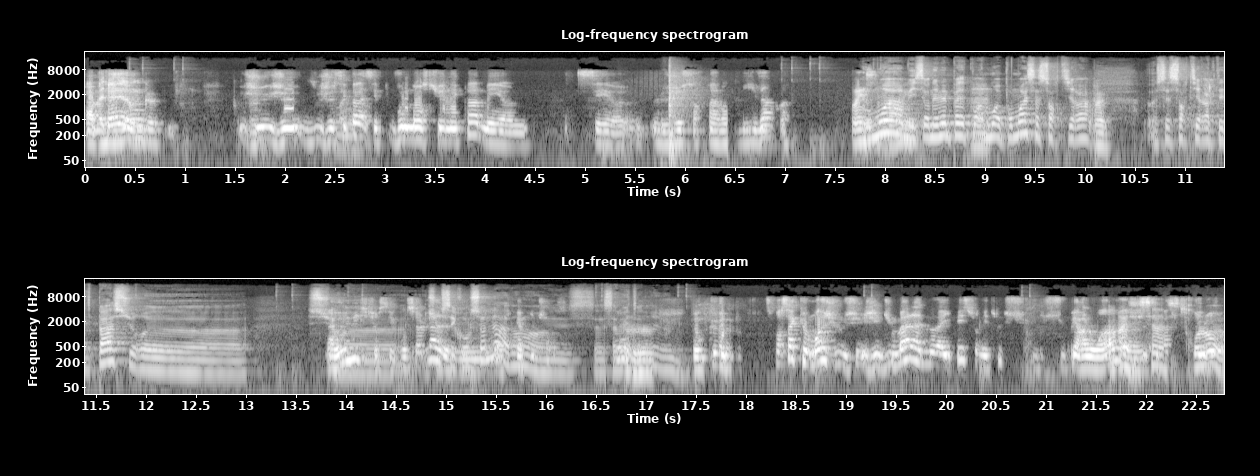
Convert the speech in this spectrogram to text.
Bah, Après, euh, que- je, je, je sais Ouais. pas, vous le mentionnez pas, mais euh, c'est euh, le jeu sort pas avant 2020, quoi. Ouais, pour moi, mais on est même pas pour Ouais. moi. Pour moi, ça sortira. Ouais. euh, Ça sortira peut-être pas sur. euh, sur Ah oui, oui, euh, sur ces consoles-là, Sur ces euh, consoles-là, non. euh. Ça, ça m'étonnerait. oui. Donc euh, c'est pour ça que moi j'ai du mal à me hyper sur des trucs su- super loin. Ouais, c'est euh, ça, c'est si trop long.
